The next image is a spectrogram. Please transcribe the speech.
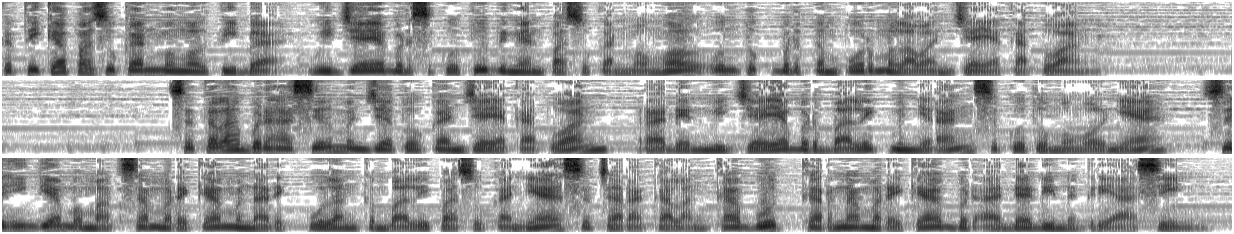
Ketika pasukan Mongol tiba, Wijaya bersekutu dengan pasukan Mongol untuk bertempur melawan Jaya Katuang. Setelah berhasil menjatuhkan Jaya Katuang, Raden Wijaya berbalik menyerang sekutu Mongolnya, sehingga memaksa mereka menarik pulang kembali pasukannya secara kalang kabut karena mereka berada di negeri asing.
